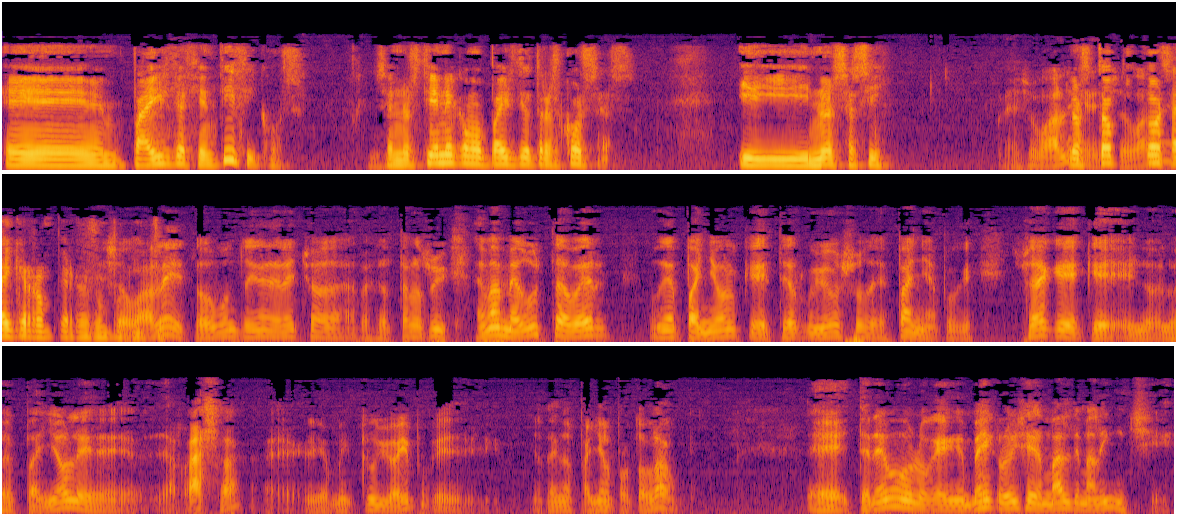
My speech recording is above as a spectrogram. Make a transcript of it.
eh, país de científicos. Se nos tiene como país de otras cosas. Y no es así. Eso vale. Los eso tópicos vale. hay que romperlos un Eso poquito. vale, todo el mundo tiene derecho a resaltar lo suyo. Además, me gusta ver un español que esté orgulloso de España, porque sabes que, que lo- los, españoles de, de raza, eh, yo me incluyo ahí porque yo tengo español por todos lados, eh, tenemos lo que en México lo dice el mal de Malinche,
